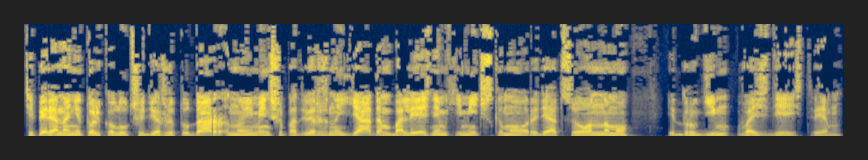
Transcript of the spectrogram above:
Теперь она не только лучше держит удар, но и меньше подвержена ядам, болезням, химическому, радиационному и другим воздействиям.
